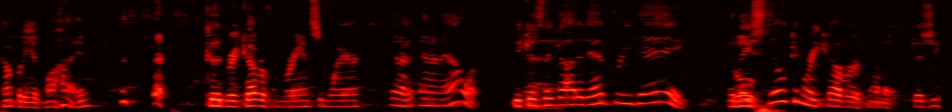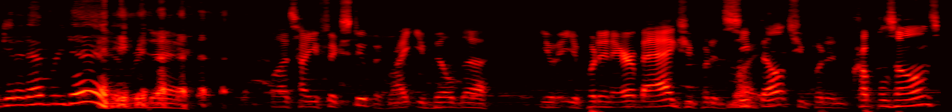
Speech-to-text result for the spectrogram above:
company of mine could recover from ransomware in, a, in an hour because they got it every day. And they still can recover from it because you get it every day. Every day. well, that's how you fix stupid, right? You build the, you you put in airbags, you put in seatbelts, Right. belts, belts, you put in crumple zones.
